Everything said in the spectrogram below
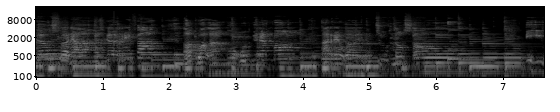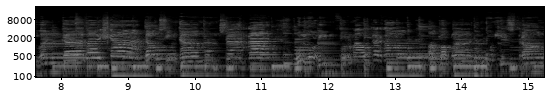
que us farà esgarrifar, el qual ha mogut gran vol arreu allà on surt el sol. Diuen que ha baixat del cim de Montserrat un molt informal cargol al poble de Monistrol.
